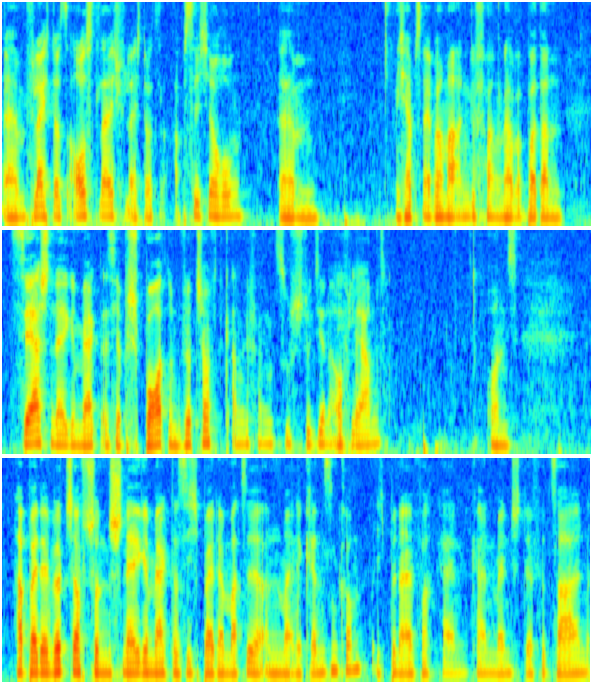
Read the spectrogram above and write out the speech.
Ähm, vielleicht als Ausgleich, vielleicht als Absicherung. Ähm, ich habe es einfach mal angefangen, habe aber dann sehr schnell gemerkt, also ich habe Sport und Wirtschaft angefangen zu studieren auf Lehramt und habe bei der Wirtschaft schon schnell gemerkt, dass ich bei der Mathe an meine Grenzen komme. Ich bin einfach kein, kein Mensch, der für Zahlen,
